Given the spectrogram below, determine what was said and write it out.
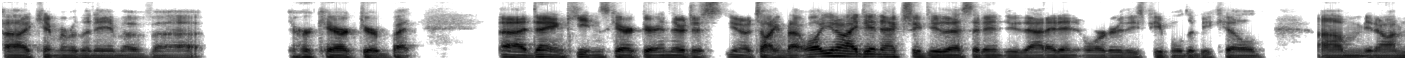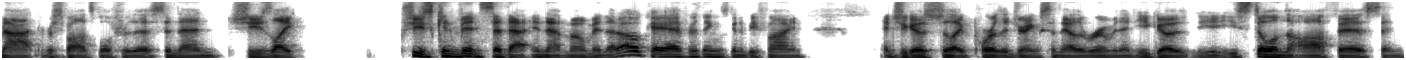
uh, I can't remember the name of uh, her character, but uh, Diane Keaton's character, and they're just you know talking about, well, you know, I didn't actually do this, I didn't do that, I didn't order these people to be killed. Um, you know, I'm not responsible for this. And then she's like, she's convinced at that in that moment that okay, everything's gonna be fine. And she goes to like pour the drinks in the other room, and then he goes, he, he's still in the office, and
